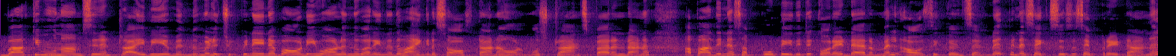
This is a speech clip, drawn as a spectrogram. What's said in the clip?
ബാക്കി മൂന്ന് ആംസിനെ ട്രൈവിയം എന്നും വിളിച്ചു. പിന്നെ ഇതിന്റെ ബോഡി വാൾ എന്ന് പറയുന്നത് ഭയങ്കര സോഫ്റ്റ് ആണ് ഓൾമോസ്റ്റ് ട്രാൻസ്പാരന്റ് ആണ്. അപ്പോൾ അതിനെ സപ്പോർട്ട് ചെയ്തിട്ട് കുറേ ഡെർമൽ ഓസിക്കിൾസ് ഉണ്ട്. പിന്നെ സെക്സസ് സെപ്പറേറ്റ് ആണ്.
